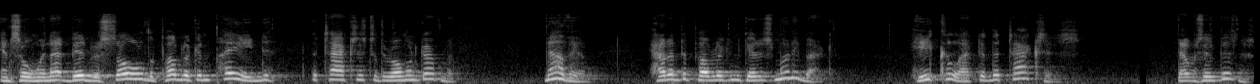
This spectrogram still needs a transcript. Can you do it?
And so when that bid was sold, the publican paid the taxes to the Roman government. Now then, how did the publican get his money back? He collected the taxes. That was his business.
